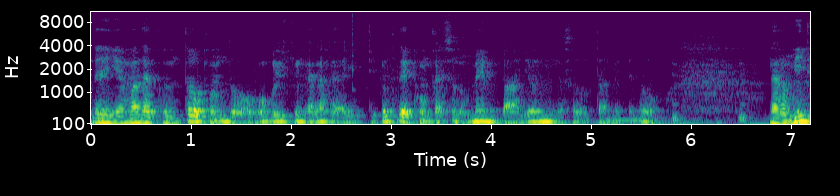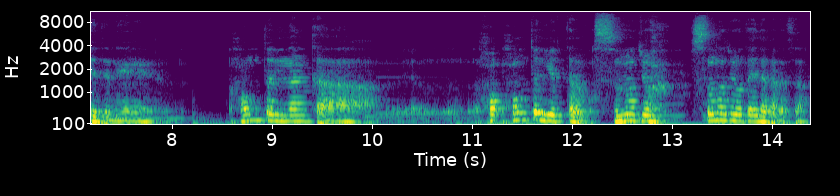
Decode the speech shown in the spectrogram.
で山田君と今度小栗君が仲がいいっていうことで今回そのメンバー4人が揃ったんだけどなんか見ててね本当になんかほ本当に言ったらもう素の状 素の状態だからさ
